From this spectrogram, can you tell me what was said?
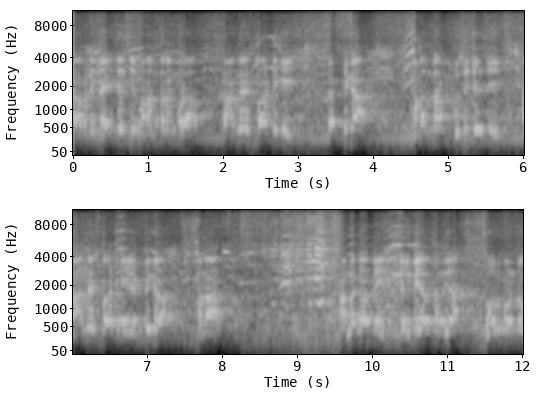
కాబట్టి దయచేసి మనందరం కూడా కాంగ్రెస్ పార్టీకి గట్టిగా మనందరం కృషి చేసి కాంగ్రెస్ పార్టీకి ఎంపీగా మన అన్నగారిని గెలిపించాల్సిందిగా కోరుకుంటూ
